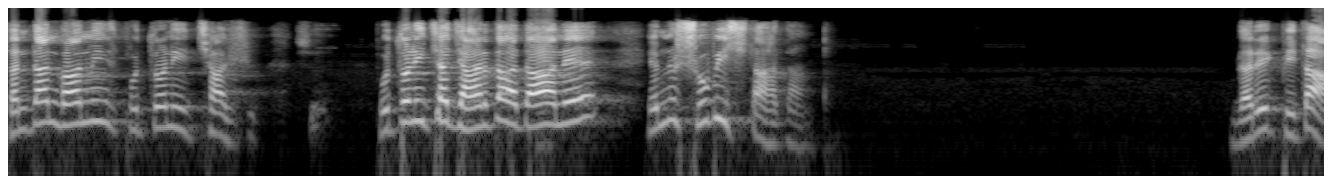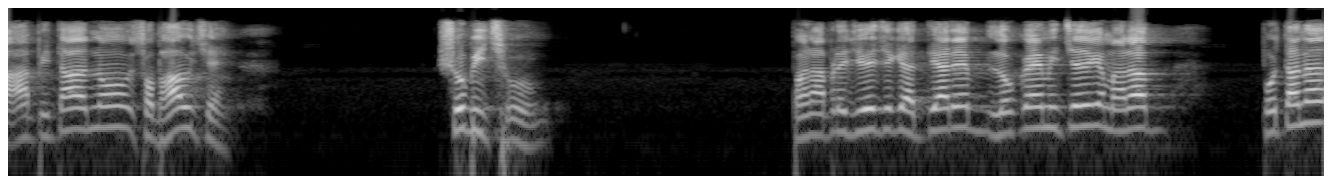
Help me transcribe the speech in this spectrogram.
સંતાન ભાવન મીન્સ પુત્રોની ઈચ્છા. પુત્રોની ઈચ્છા જાણતા હતા અને એમનું શુભ ઈચ્છતા હતા? દરેક પિતા, આ પિતાનો સ્વભાવ છે. શુભ ઈચ્છવું? પણ આપણે જોઈએ છીએ કે અત્યારે લોકો એમ ઈચ્છે છે કે મારા પોતાના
